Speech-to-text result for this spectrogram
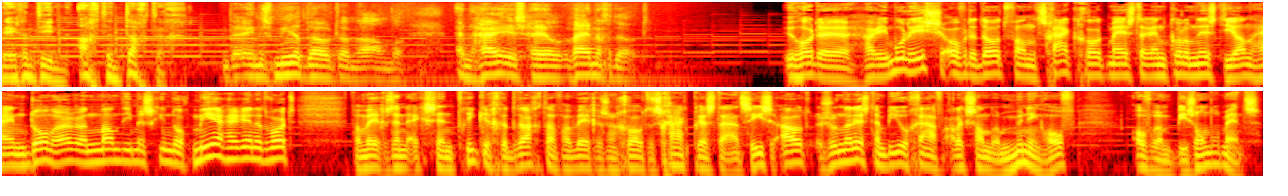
1988. De een is meer dood dan de ander. En hij is heel weinig dood. U hoorde Harry Moelisch over de dood van schaakgrootmeester en columnist Jan Hein Donner. Een man die misschien nog meer herinnerd wordt... vanwege zijn excentrieke gedrag dan vanwege zijn grote schaakprestaties. Oud-journalist en biograaf Alexander Munninghoff over een bijzonder mens.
